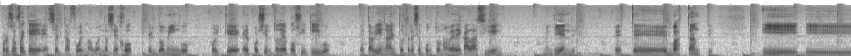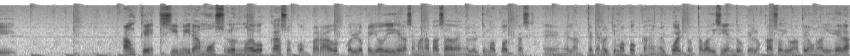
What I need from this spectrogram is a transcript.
Por eso fue que, en cierta forma, Wanda cejó el domingo, porque el porciento de positivos está bien alto, 13.9 de cada 100, ¿me entiendes? Este, es bastante. Y, aunque si miramos los nuevos casos comparados con lo que yo dije la semana pasada en el último podcast, en el antepenúltimo podcast, en el cuarto, estaba diciendo que los casos iban a tener una ligera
